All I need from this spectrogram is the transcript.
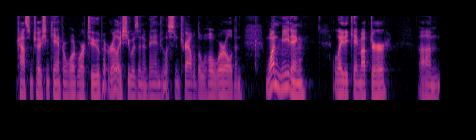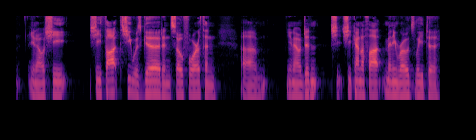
concentration camp in World War II, but really she was an evangelist and traveled the whole world. And one meeting, a lady came up to her. Um, you know, she she thought she was good and so forth, and um, you know didn't she, she kind of thought many roads lead to,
